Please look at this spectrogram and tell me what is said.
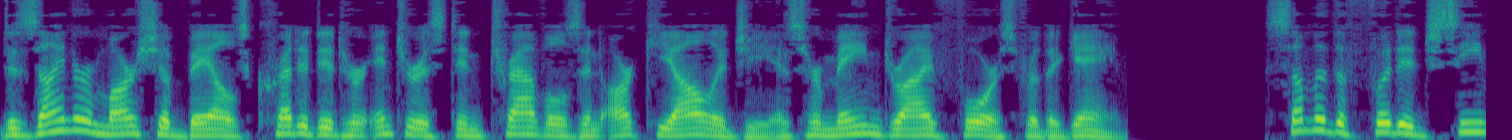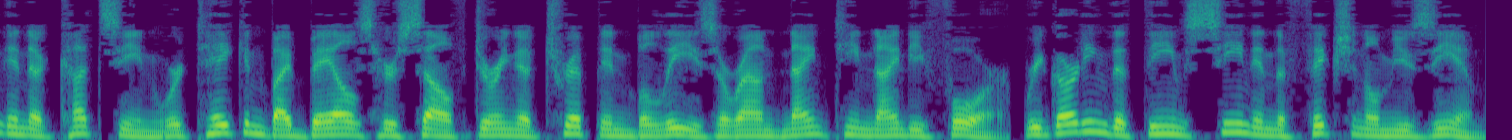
Designer Marcia Bales credited her interest in travels and archaeology as her main drive force for the game. Some of the footage seen in a cutscene were taken by Bales herself during a trip in Belize around 1994. Regarding the themes seen in the fictional museum,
